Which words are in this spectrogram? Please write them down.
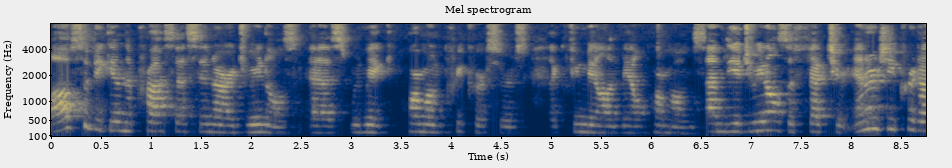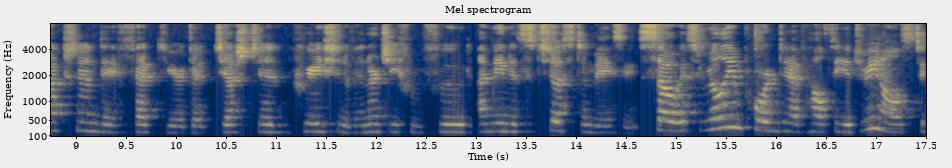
also begin the process in our adrenals as we make hormone precursors like female and male hormones. Um, the adrenals affect your energy production, they affect your digestion, creation of energy from food. I mean, it's just amazing. So it's really important to have healthy adrenals to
